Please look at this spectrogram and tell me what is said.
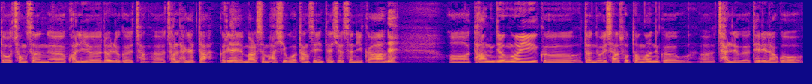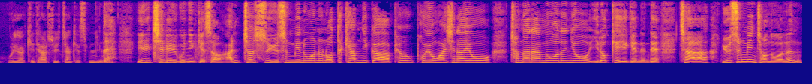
또 총선 어, 관리를 그잘 하겠다 그렇게 네. 말씀하시고 당선이 되셨으니까 네. 어, 당정의 그 어떤 의사소통은 그, 어, 잘 되리라고 우리가 기대할 수 있지 않겠습니까? 네. 1719님께서 안철수 유승민 의원은 어떻게 합니까? 표- 포용하시나요? 천하람 의원은요? 이렇게 얘기했는데 자, 유승민 전 의원은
